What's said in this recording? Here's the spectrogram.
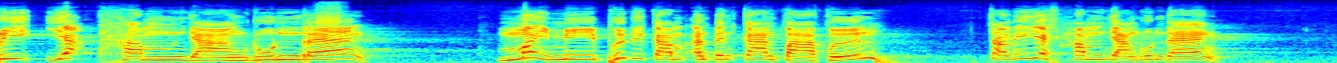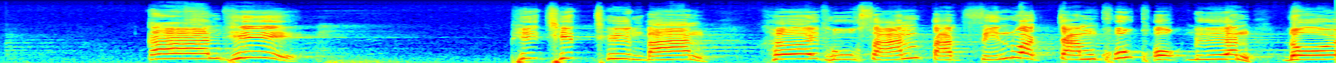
ริยธรรมอย่างรุนแรง ไม่มีพฤติกรรมอันเป็นการฝ่าฝืน จริยธรรมอย่างรุนแรง การที่ พิชิตชื่นบาน เคยถูกศาลตัดสินว่าจำคุกหกเดือน โดย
